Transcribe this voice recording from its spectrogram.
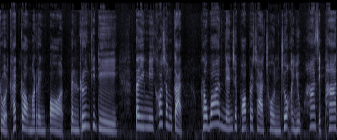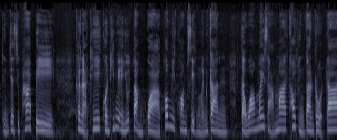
ตรวจคัดกรองมะเร็งปอดเป็นเรื่องที่ดี แต่ยังมีข้อจำกัด เพราะว่าเน้นเฉพาะประชาชนช่วงอายุ 55-75 ปี ขณะที่คนที่มีอายุต่ำกว่าก็มีความเสี่ยงเหมือนกัน แต่ว่าไม่สามารถเข้าถึงการตรวจได้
